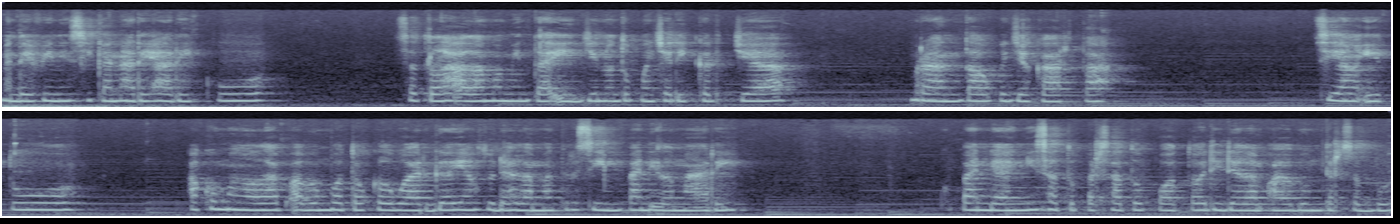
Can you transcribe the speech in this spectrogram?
Mendefinisikan hari-hariku. Setelah Alam meminta izin untuk mencari kerja, merantau ke Jakarta. Siang itu, aku mengelap album foto keluarga yang sudah lama tersimpan di lemari. Kupandangi satu persatu foto di dalam album tersebut.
